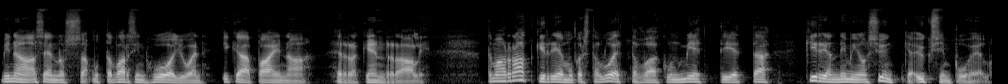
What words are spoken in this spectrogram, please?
minä asennossa, mutta varsin huojuen, ikää painaa, herra kenraali. Tämä on ratkirjemukasta luettavaa, kun miettii, että kirjan nimi on Synkkä yksin puhelu.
